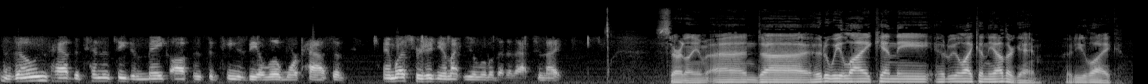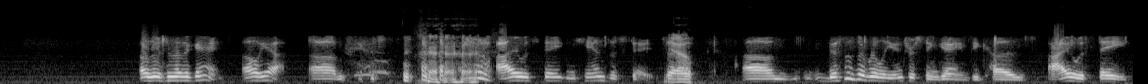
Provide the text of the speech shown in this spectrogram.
it zones have the tendency to make offensive teams be a little more passive and West Virginia might need a little bit of that tonight. Certainly. And uh, who do we like in the who do we like in the other game? Who do you like? Oh, there's another game. Oh yeah, um, Iowa State and Kansas State. So yeah. um, this is a really interesting game because Iowa State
